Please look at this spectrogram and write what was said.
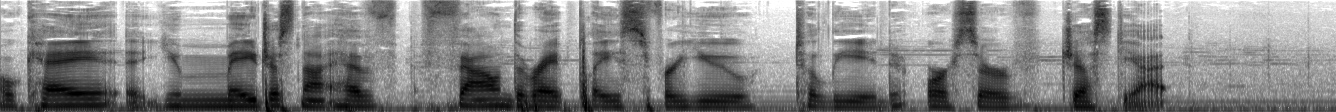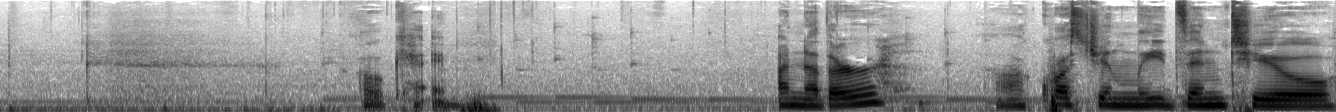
Okay, you may just not have found the right place for you to lead or serve just yet. Okay. Another uh, question leads into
